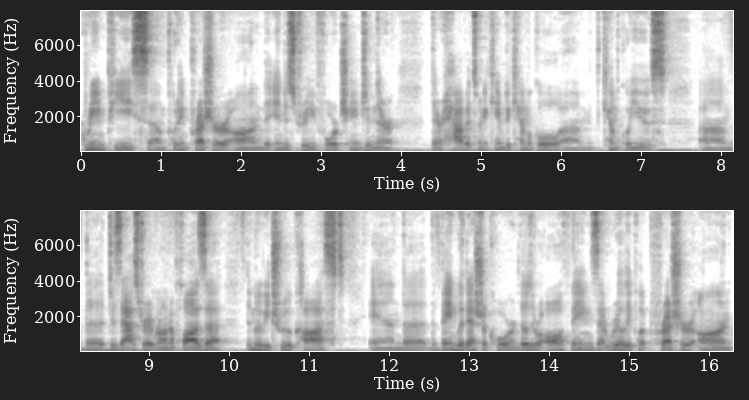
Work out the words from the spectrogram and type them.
Greenpeace um, putting pressure on the industry for changing their their habits when it came to chemical um, chemical use. Um, the disaster at Rana Plaza, the movie True Cost, and the, the Bangladesh Accord. Those were all things that really put pressure on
